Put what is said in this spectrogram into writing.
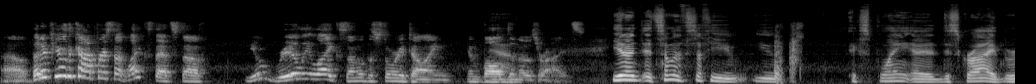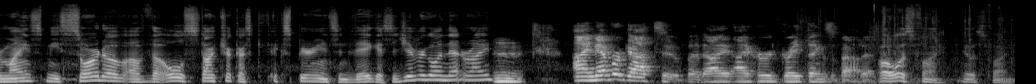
Uh, but if you're the kind of person that likes that stuff, you'll really like some of the storytelling involved Yeah. in those rides. You know, it's some of the stuff you you explain uh, describe reminds me sort of of the old Star Trek experience in Vegas. Did you ever go on that ride? I never got to, but I, I heard great things about it. Oh, it was fun. It was fun,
